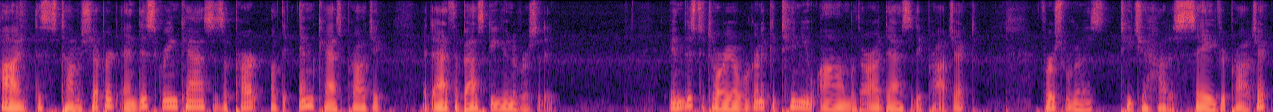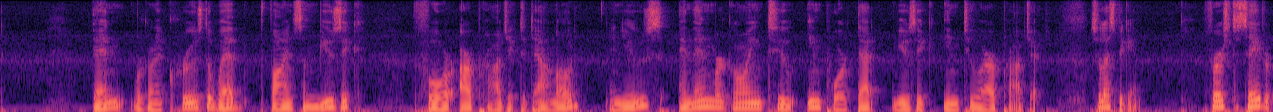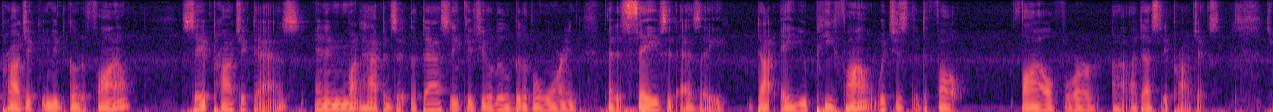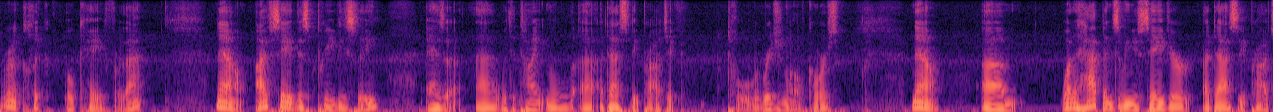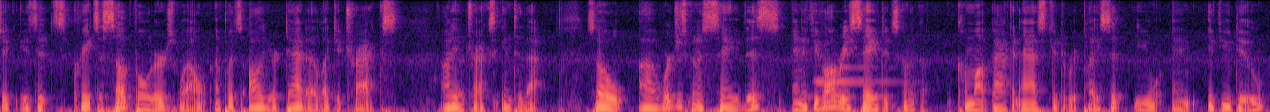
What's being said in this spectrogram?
Hi, this is Thomas Sheppard, and this screencast is a part of the mcast project at Athabasca University. In this tutorial, we're going to continue on with our Audacity project. First, we're going to teach you how to save your project. Then, we're going to cruise the web, find some music for our project to download and use, and then we're going to import that music into our project. So let's begin. First, to save your project, you need to go to File, Save Project As, and then what happens at Audacity gives you a little bit of a warning that it saves it as a .aup file, which is the default file for uh, Audacity projects. So we're going to click OK for that. Now, I've saved this previously as a, uh, with the title uh, Audacity project, total original, of course. Now, um, what happens when you save your Audacity project is it creates a subfolder as well and puts all your data, like your tracks, audio tracks, into that. So uh, we're just going to save this, and if you've already saved it, it's going to come up back and ask you to replace it. You and if you do,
